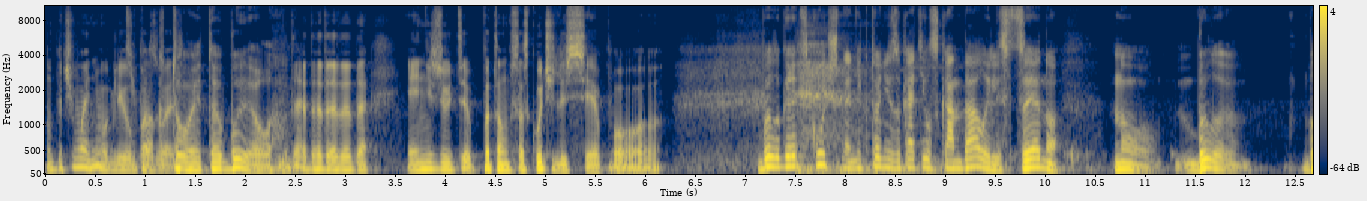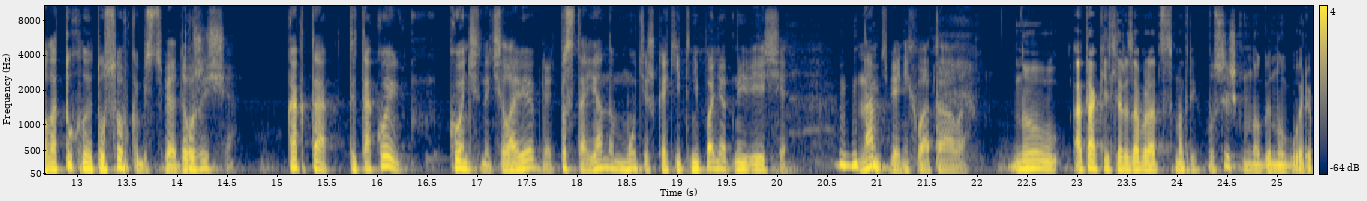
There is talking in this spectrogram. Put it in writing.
Ну почему они могли его Типа, позвать? кто это был? Да, да, да, да, да. И они же потом соскучились все по. Было, говорит, скучно, никто не закатил скандал или сцену. Ну, было, была тухлая тусовка без тебя, дружище. Как так? Ты такой конченый человек, блядь, постоянно мутишь какие-то непонятные вещи. Нам тебя не хватало. Ну, а так, если разобраться, смотри, вот слишком много ну говорю.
